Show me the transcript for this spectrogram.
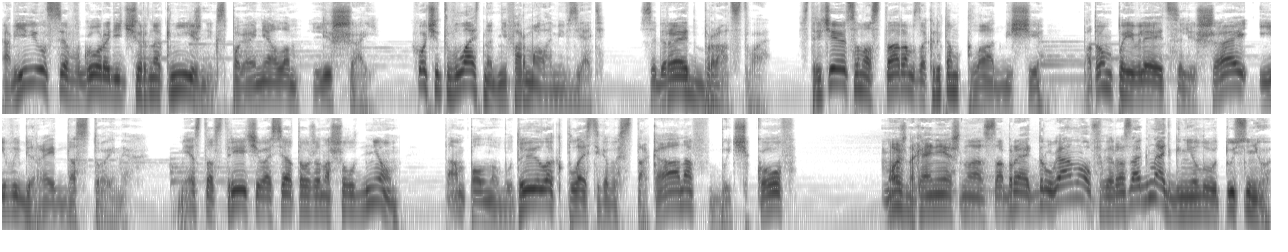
Объявился в городе чернокнижник с погонялом Лишай. Хочет власть над неформалами взять. Собирает братство. Встречаются на старом закрытом кладбище. Потом появляется Лишай и выбирает достойных. Место встречи Вася тоже нашел днем. Там полно бутылок, пластиковых стаканов, бычков. Можно, конечно, собрать друганов и разогнать гнилую тусню.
